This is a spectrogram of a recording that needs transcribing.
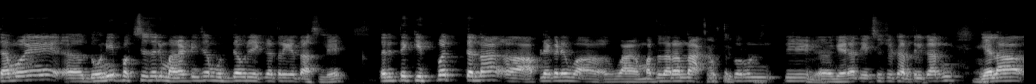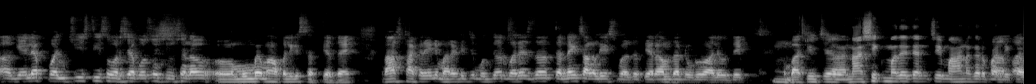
त्यामुळे दोन्ही पक्ष जरी मराठीच्या मुद्द्यावर एकत्र येत असले तरी ते कितपत त्यांना आपल्याकडे मतदारांना आकृष्ट. करून ते घेण्यात यशस्वी ठरतील कारण गेल्या अं, गेल्या पंचवीस तीस वर्षापासून शिवसेना मुंबई महापालिकेत सत्तेत आहे राज ठाकरे यांनी मराठीच्या मुद्द्यावर बरेचदा त्यांनाही चांगले यश मिळतं ते आमदार निवडून आले होते हम्म. बाकीचे नाशिकमध्ये त्यांची महानगरपालिका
